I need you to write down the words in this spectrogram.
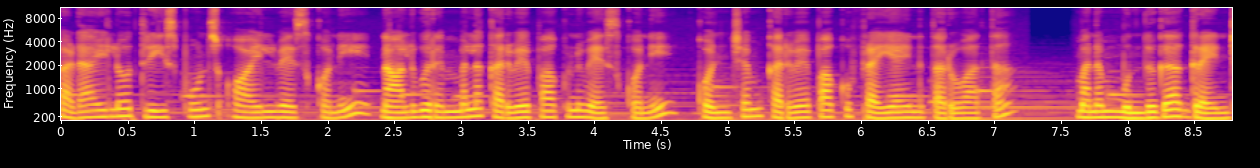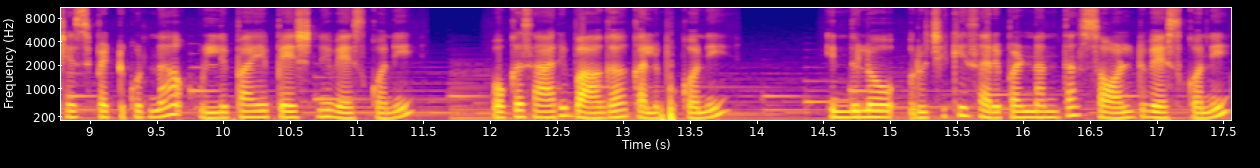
కడాయిలో త్రీ స్పూన్స్ ఆయిల్ వేసుకొని నాలుగు రెమ్మల కరివేపాకును వేసుకొని కొంచెం కరివేపాకు ఫ్రై అయిన తరువాత మనం ముందుగా గ్రైండ్ చేసి పెట్టుకున్న ఉల్లిపాయ పేస్ట్ని వేసుకొని ఒకసారి బాగా కలుపుకొని ఇందులో రుచికి సరిపడినంత సాల్ట్ వేసుకొని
